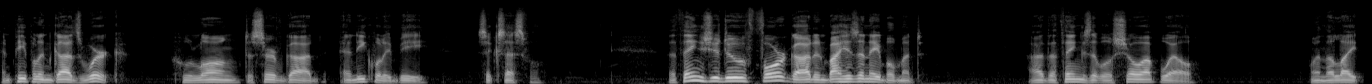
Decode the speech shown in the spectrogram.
and people in God's work who long to serve God and equally be successful. The things you do for God and by His enablement are the things that will show up well when the light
